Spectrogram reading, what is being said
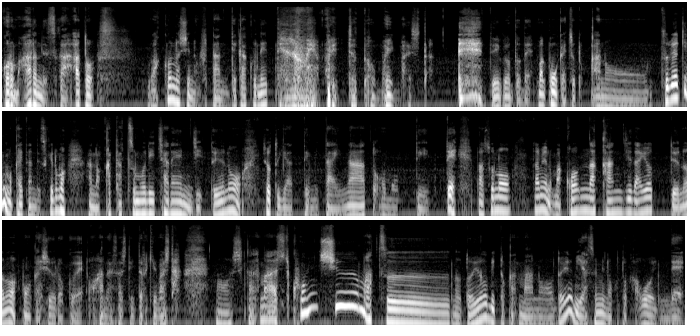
ころもあるんですが、あと、枠主の負担でかくねっていうのもやっぱりちょっと思いました。ということで、まあ、今回ちょっと、あのー、つぶやきにも書いたんですけども、あの、カタツムリチャレンジというのをちょっとやってみたいなと思っていて、まあ、そのための、まあ、こんな感じだよっていうのを今回収録へお話しさせていただきました。もしか、まあ、今週末の土曜日とか、まあ、あの、土曜日休みのことが多いんで、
